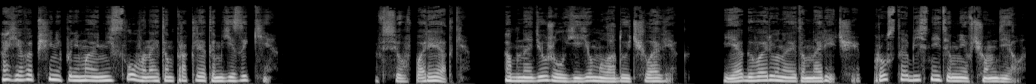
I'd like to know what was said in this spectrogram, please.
А я вообще не понимаю ни слова на этом проклятом языке. Все в порядке, обнадежил ее молодой человек. Я говорю на этом наречии. Просто объясните мне, в чем дело.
